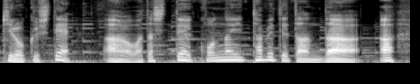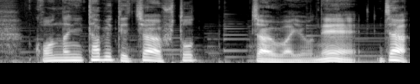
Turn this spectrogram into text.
記録してああ私ってこんなに食べてたんだ。あこんなに食べてちゃ太っちゃうわよね。じゃあ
